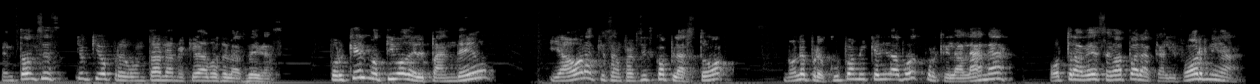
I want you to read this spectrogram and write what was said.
Entonces, yo quiero preguntarle a mi querida voz de Las Vegas, ¿por qué el motivo del pandeo? Y ahora que San Francisco aplastó, ¿no le preocupa a mi querida voz? Porque la lana otra vez se va para California.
